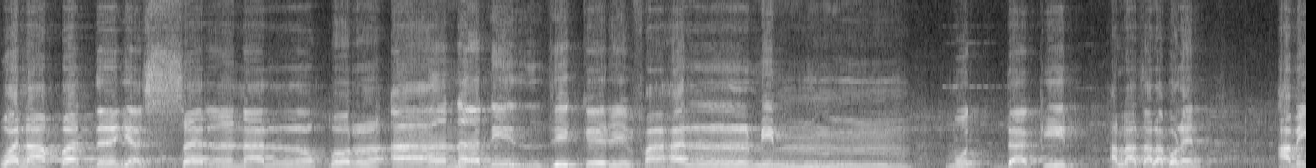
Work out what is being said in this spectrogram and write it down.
ولقد يسرنا القرآن للذكر فهل من মুদ্দাকির আল্লাহ তাআলা বলেন আমি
